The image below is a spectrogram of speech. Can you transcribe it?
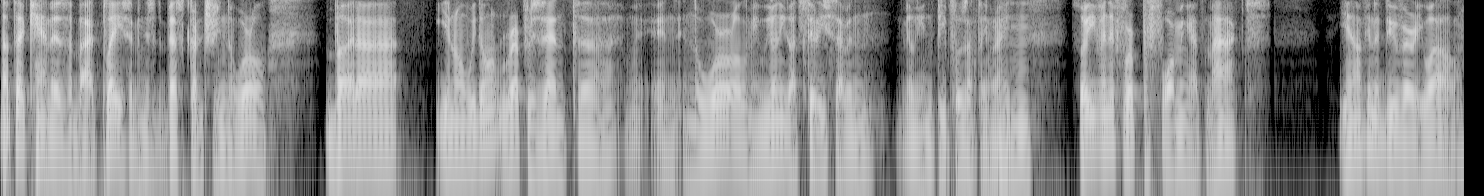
Not that Canada is a bad place. I mean, it's the best country in the world, but uh, you know, we don't represent uh, in in the world. I mean, we only got thirty seven million people or something, right? Mhm. So even if we're performing at max, you're not going to do very well.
